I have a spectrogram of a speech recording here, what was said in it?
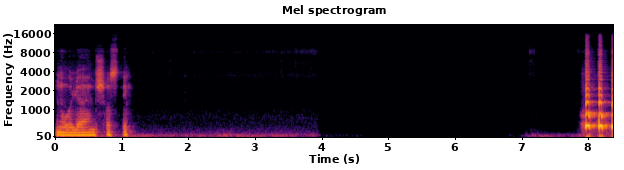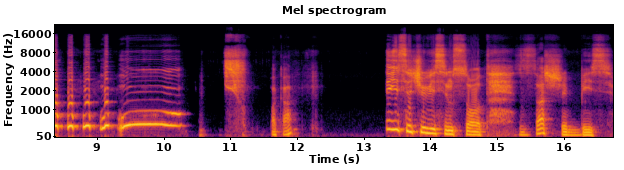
Ну, гуляємо шостий. Пока. 1800. Зашибись.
